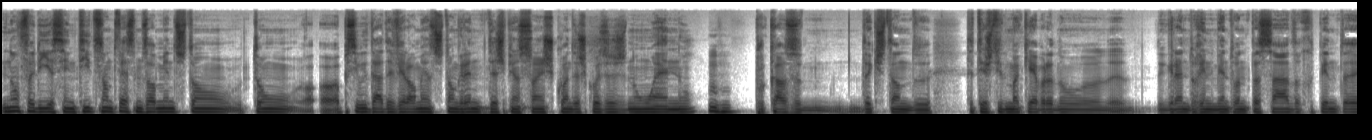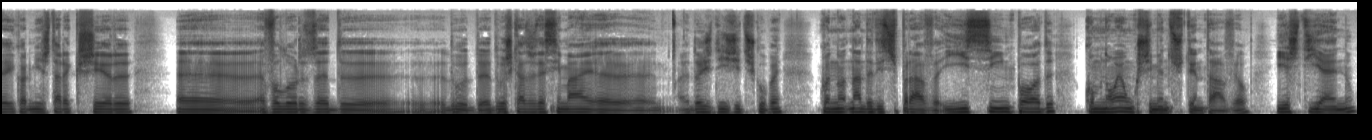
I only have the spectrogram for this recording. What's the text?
Não faria sentido se não tivéssemos aumentos tão, tão. a possibilidade de haver aumentos tão grandes das pensões quando as coisas num ano, por causa da questão de, de teres tido uma quebra no, de, de grande do rendimento ano passado, de repente a economia estar a crescer eh, a valores a, de, duas casas decimais, eh, a dois dígitos, desculpem, quando nada disso esperava. E isso sim pode, como não é um crescimento sustentável, este ano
